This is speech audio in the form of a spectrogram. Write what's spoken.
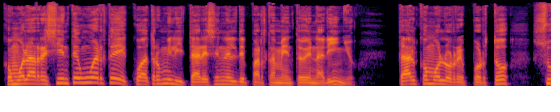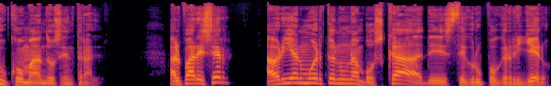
como la reciente muerte de cuatro militares en el departamento de Nariño, tal como lo reportó su comando central. Al parecer, habrían muerto en una emboscada de este grupo guerrillero,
